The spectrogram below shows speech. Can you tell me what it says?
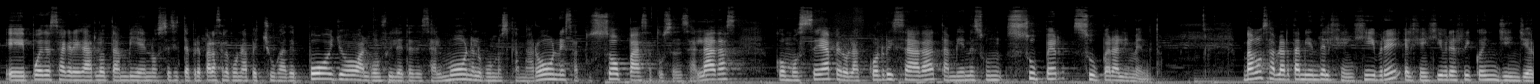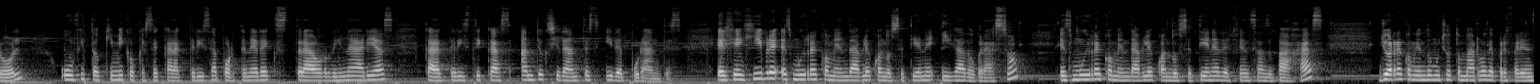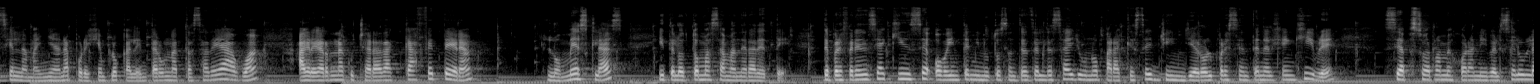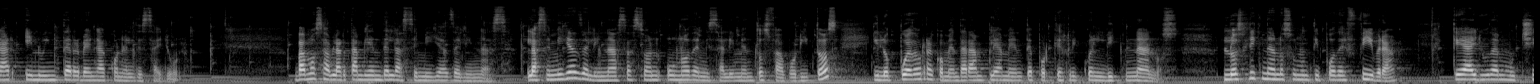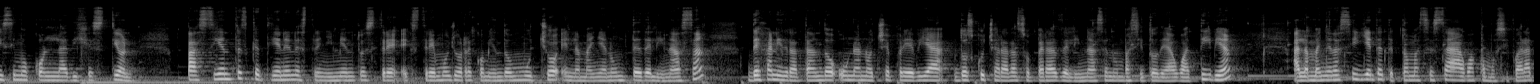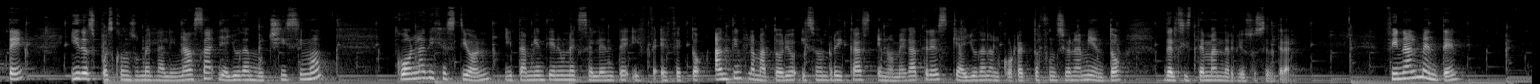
Eh, puedes agregarlo también, no sé si te preparas alguna pechuga de pollo, algún filete de salmón, algunos camarones, a tus sopas, a tus ensaladas, como sea, pero la col rizada también es un súper, súper alimento. Vamos a hablar también del jengibre. El jengibre es rico en gingerol, un fitoquímico que se caracteriza por tener extraordinarias características antioxidantes y depurantes. El jengibre es muy recomendable cuando se tiene hígado graso, es muy recomendable cuando se tiene defensas bajas. Yo recomiendo mucho tomarlo de preferencia en la mañana, por ejemplo, calentar una taza de agua, agregar una cucharada cafetera, lo mezclas y te lo tomas a manera de té. De preferencia 15 o 20 minutos antes del desayuno para que ese gingerol presente en el jengibre se absorba mejor a nivel celular y no intervenga con el desayuno. Vamos a hablar también de las semillas de linaza. Las semillas de linaza son uno de mis alimentos favoritos y lo puedo recomendar ampliamente porque es rico en lignanos. Los lignanos son un tipo de fibra que ayudan muchísimo con la digestión. Pacientes que tienen estreñimiento extremo, yo recomiendo mucho en la mañana un té de linaza. Dejan hidratando una noche previa dos cucharadas soperas de linaza en un vasito de agua tibia a la mañana siguiente te tomas esa agua como si fuera té y después consumes la linaza y ayuda muchísimo con la digestión y también tiene un excelente efecto antiinflamatorio y son ricas en omega 3 que ayudan al correcto funcionamiento del sistema nervioso central. Finalmente,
